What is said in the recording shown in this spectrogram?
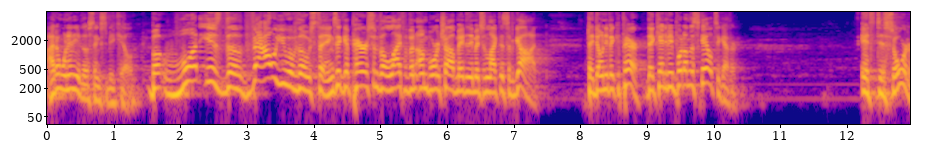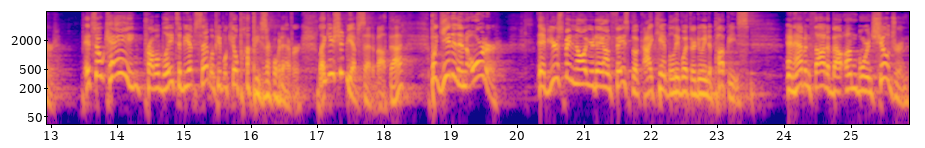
I don't want any of those things to be killed. But what is the value of those things in comparison to the life of an unborn child made in the image and likeness of God? They don't even compare. They can't even put on the scale together. It's disordered. It's okay, probably, to be upset when people kill puppies or whatever. Like, you should be upset about that. But get it in order. If you're spending all your day on Facebook, I can't believe what they're doing to puppies, and haven't thought about unborn children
